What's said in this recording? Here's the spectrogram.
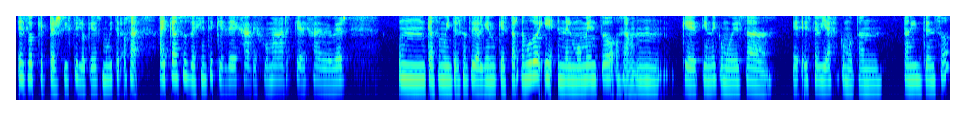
es lo que persiste y lo que es muy... O sea, hay casos de gente que deja de fumar, que deja de beber un caso muy interesante de alguien que es tartamudo y en el momento, o sea, un- que tiene como esa, e- este viaje como tan, tan intenso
